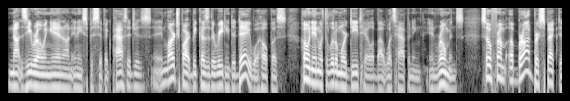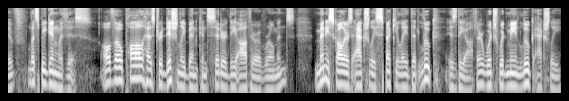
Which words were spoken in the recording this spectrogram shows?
not zeroing in on any specific passages, in large part because the reading today will help us hone in with a little more detail about what's happening in Romans. So, from a broad perspective, let's begin with this. Although Paul has traditionally been considered the author of Romans, Many scholars actually speculate that Luke is the author, which would mean Luke actually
